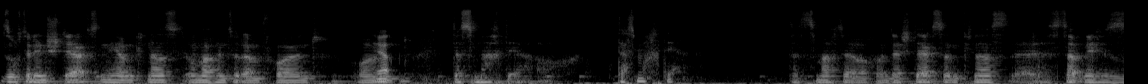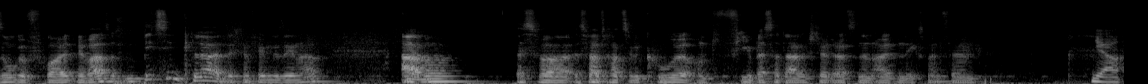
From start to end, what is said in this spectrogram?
such dir den Stärksten hier im Knast und mach ihn zu deinem Freund. Und Ja. das macht er auch. das macht er. Das macht er auch. Und der Stärkste im Knast, äh, das hat mich so gefreut. Mir war es ein bisschen klar, als ich den Film gesehen habe. Aber es, war, es war trotzdem cool und viel besser dargestellt als in den alten X-Men-Filmen. Ja.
